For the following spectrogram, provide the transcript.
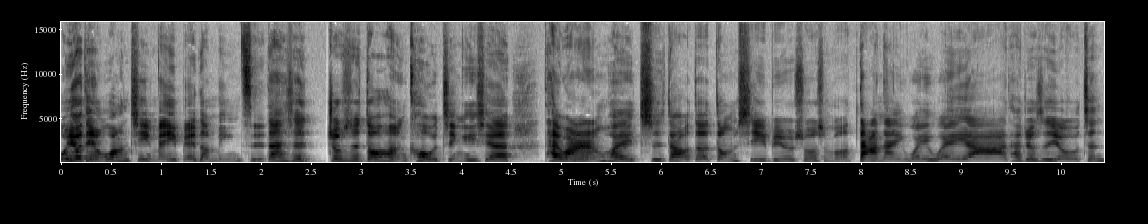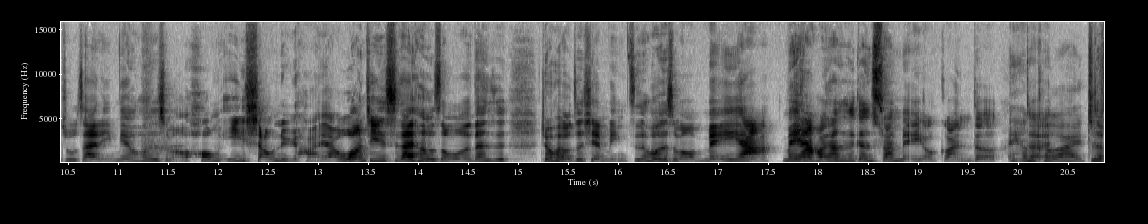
我有点忘记每一杯的名字，但是就是都很扣紧一些台湾人会知道的东西，比如说什么大奶维维呀，它就是有珍珠在里面，或者什么红衣小女孩啊，我忘记是在喝什么，但是就会有这些名字，或者什么梅呀，梅呀好像是跟酸梅有关的，哎，很可爱，就是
